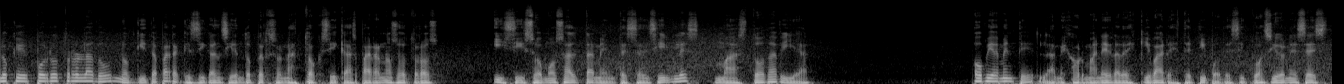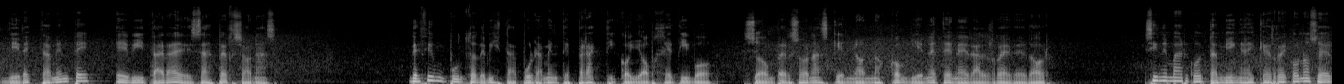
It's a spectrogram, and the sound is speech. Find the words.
Lo que, por otro lado, no quita para que sigan siendo personas tóxicas para nosotros, y si somos altamente sensibles, más todavía. Obviamente, la mejor manera de esquivar este tipo de situaciones es directamente evitar a esas personas. Desde un punto de vista puramente práctico y objetivo, son personas que no nos conviene tener alrededor. Sin embargo, también hay que reconocer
